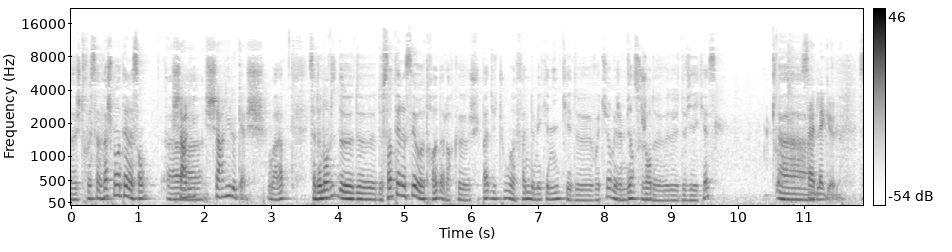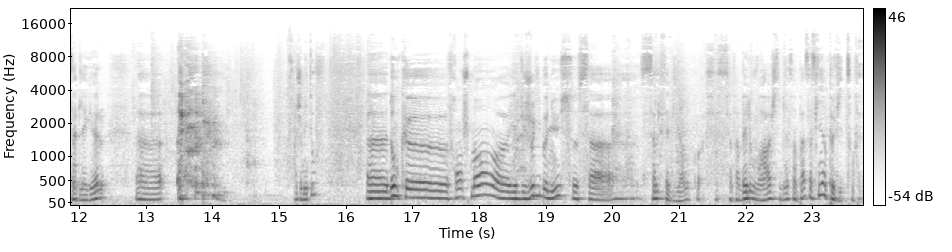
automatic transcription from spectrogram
Euh, J'ai trouvé ça vachement intéressant. Charlie, Charlie le cache. Voilà, ça donne envie de, de, de s'intéresser au hot rod, alors que je suis pas du tout un fan de mécanique et de voiture, mais j'aime bien ce genre de, de, caisses. Euh, Ça a de la gueule. ça a de la gueule. Je m'étouffe. Euh, donc euh, franchement, euh, il y a du joli bonus, ça, ça le fait bien. quoi. C'est c'est un bel ouvrage, c'est bien sympa. Ça se lit un peu vite en fait.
